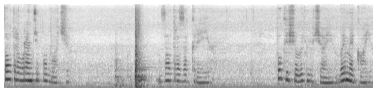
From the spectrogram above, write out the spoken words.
Завтра вранці побачу. Завтра закрию. Поки що виключаю, вимикаю.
